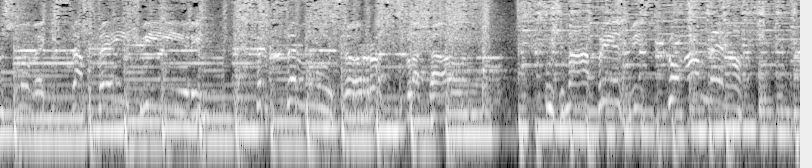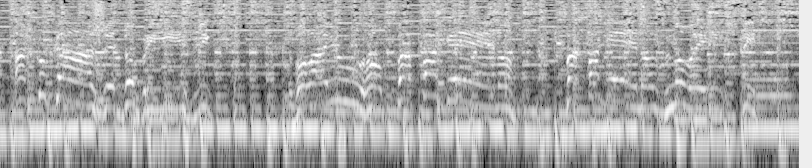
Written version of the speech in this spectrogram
A ten človek sa v tej chvíli srdce rvúco rozplakal. Už má priezvisko a meno, ako káže dobrý zvyk. Volajú ho Papagéno, Papagéno z Novej Vsi.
